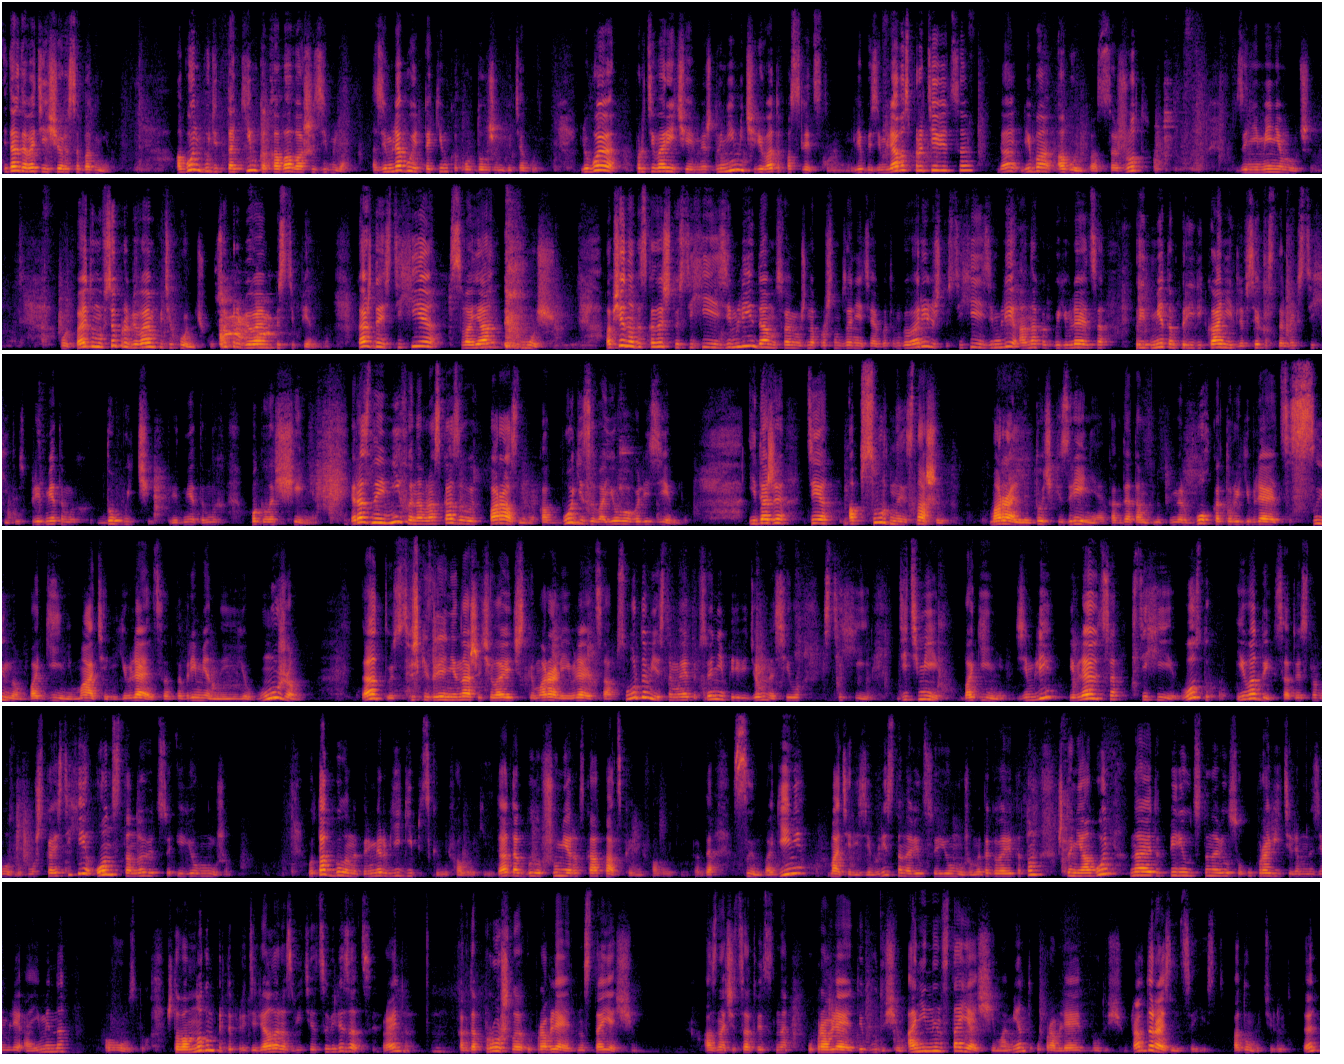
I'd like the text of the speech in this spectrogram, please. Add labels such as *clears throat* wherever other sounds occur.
Итак, давайте еще раз об огне. Огонь будет таким, какова ваша земля, а земля будет таким, каков должен быть огонь. Любое противоречие между ними чревато последствиями. Либо земля воспротивится, да, либо огонь вас сожжет за неимением лучшего. Вот, поэтому все пробиваем потихонечку, все пробиваем постепенно. Каждая стихия своя мощь. Вообще надо сказать, что стихия Земли, да, мы с вами уже на прошлом занятии об этом говорили, что стихия Земли, она как бы является предметом пререканий для всех остальных стихий, то есть предметом их добычи, предметом их поглощения. И разные мифы нам рассказывают по-разному, как боги завоевывали землю. И даже те абсурдные с нашей моральной точки зрения, когда там, например, бог, который является сыном богини, матери, является одновременно ее мужем, да, то есть с точки зрения нашей человеческой морали является абсурдом, если мы это все не переведем на силу стихии. Детьми богини земли являются стихии воздуха и воды, соответственно воздух мужская стихия, он становится ее мужем. Вот так было, например, в египетской мифологии, да, так было в шумеровско-акадской мифологии, когда сын богини матери земли становился ее мужем. Это говорит о том, что не огонь на этот период становился управителем на земле, а именно воздух, что во многом предопределяло развитие цивилизации, правильно? Когда прошлое управляет настоящим, а значит, соответственно, управляет и будущим, а не настоящий момент управляет будущим. Правда разница есть? Подумайте, люди. Да?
